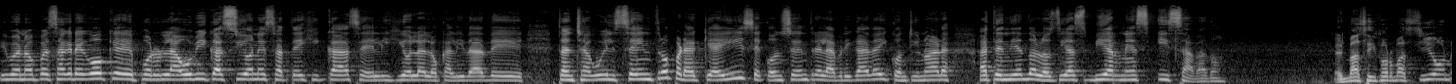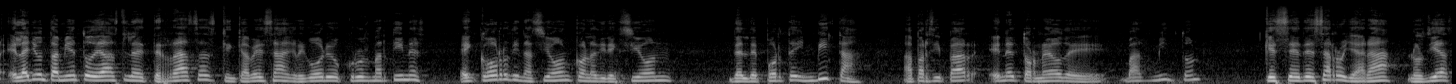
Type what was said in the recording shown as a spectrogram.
y bueno, pues agregó que por la ubicación estratégica se eligió la localidad de Tanchahuil Centro para que ahí se concentre la brigada y continuar atendiendo los días viernes y sábado. En más información, el Ayuntamiento de Astla de Terrazas, que encabeza a Gregorio Cruz Martínez, en coordinación con la Dirección del Deporte, invita a participar en el torneo de badminton que se desarrollará los días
